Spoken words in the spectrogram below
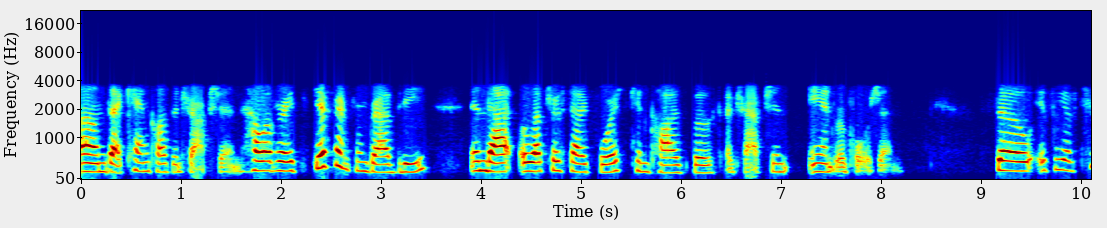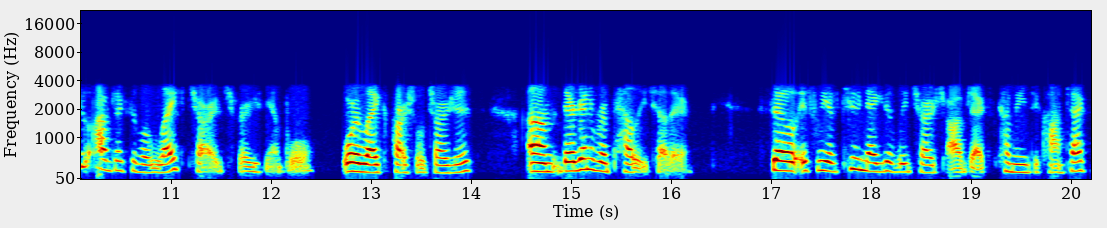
um, that can cause attraction. However, it's different from gravity in that electrostatic force can cause both attraction and repulsion. So, if we have two objects of a like charge, for example, or like partial charges, um, they're going to repel each other. So if we have two negatively charged objects coming into contact,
